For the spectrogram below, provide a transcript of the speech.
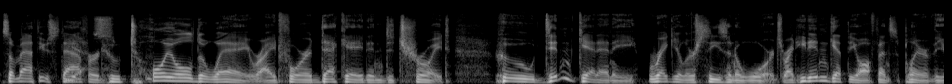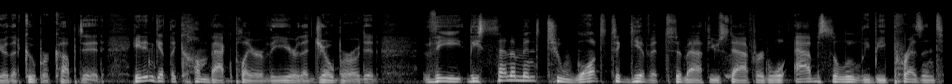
So Matthew Stafford, who toiled away, right, for a decade in Detroit, who didn't get any regular season awards, right? He didn't get the offensive player of the year that Cooper Kupp did. He didn't get the comeback player of the year that Joe Burrow did. The the sentiment to want to give it to Matthew Stafford will absolutely be present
